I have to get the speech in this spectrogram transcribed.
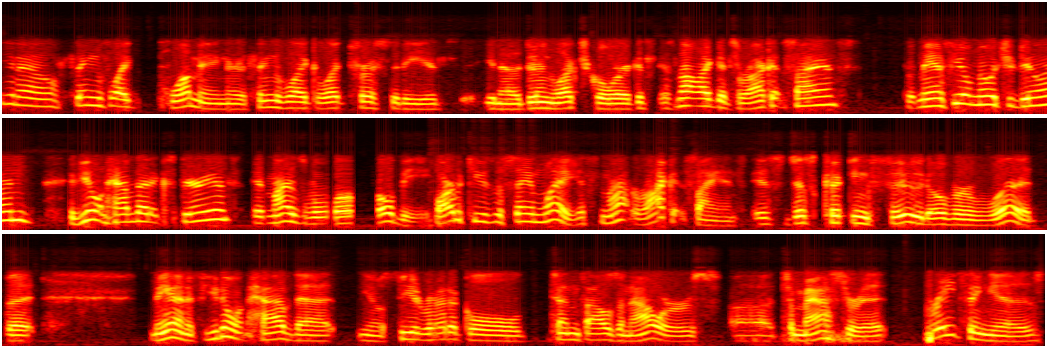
you know, things like plumbing or things like electricity. It's you know, doing electrical work. It's it's not like it's rocket science. But man, if you don't know what you're doing, if you don't have that experience, it might as well be. Barbecue's the same way. It's not rocket science. It's just cooking food over wood. But man, if you don't have that, you know, theoretical 10,000 hours uh, to master it, great thing is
